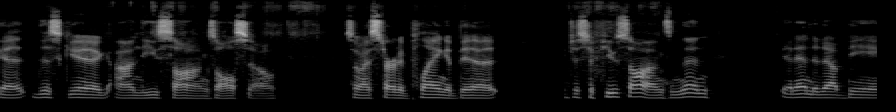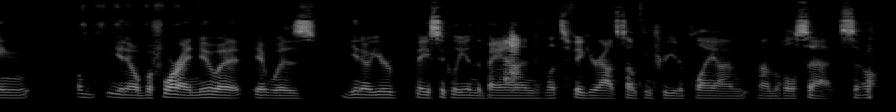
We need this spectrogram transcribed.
at this gig on these songs also. So I started playing a bit, just a few songs, and then it ended up being, you know, before I knew it, it was, you know, you're basically in the band. Let's figure out something for you to play on on the whole set. So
